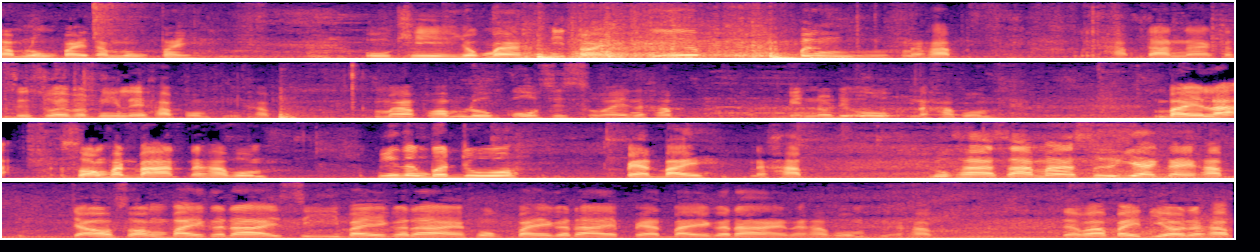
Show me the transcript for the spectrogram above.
ดำลงไปดำลงไป โอเค ยกมา นิดหน่อยอึ๊บปึ้งนะครับนี่ครับ ด้านหน้าก็สวยๆแบบนี้เลยครับ ผมนี่ครับ มาพร้อมโลโก้สวยๆนะครับเบนออดิโอนะครับผม ใบละ 2,000 บาทนะครับผม มีทั้งเบิดอยู่8ใบนะครับ ลูกค้าสามารถซื้อแยกได้ครับ จะเอา2ใบก็ได้4ใบก็ได้6ใบก็ได้8ใบก็ได้นะครับผมนะครับ แต่ว่าใบเดียวนะครับ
